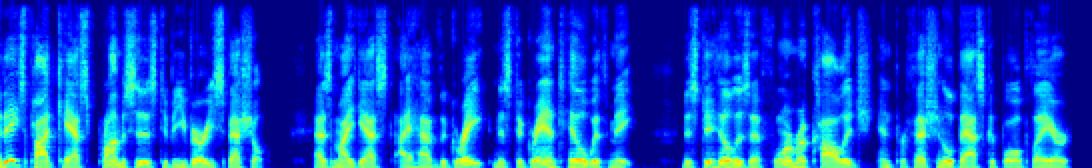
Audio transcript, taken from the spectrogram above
Today's podcast promises to be very special. As my guest, I have the great Mr. Grant Hill with me. Mr. Hill is a former college and professional basketball player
